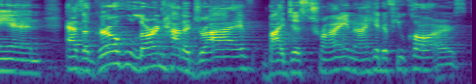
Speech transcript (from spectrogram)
And as a girl who learned how to drive by just trying, I hit a few cars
